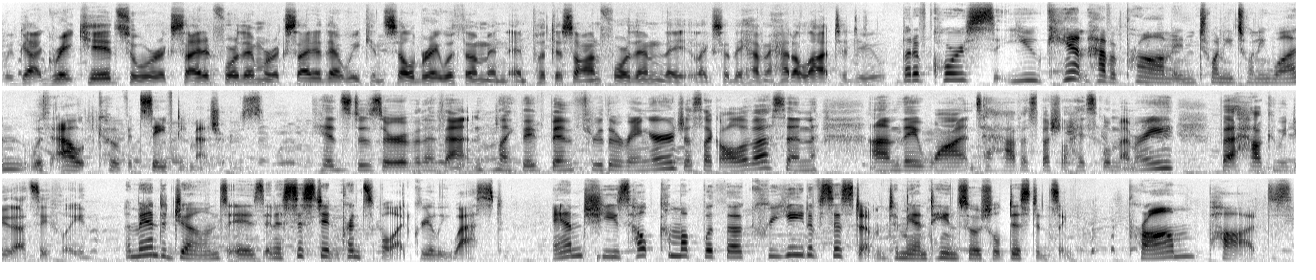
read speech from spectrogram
We've got great kids, so we're excited for them. We're excited that we can celebrate with them and, and put this on for them. They, like I said, they haven't had a lot to do. But of course, you can't have a prom in 2021 without COVID safety measures kids deserve an event. Like they've been through the ringer just like all of us, and um, they want to have a special high school memory. But how can we do that safely? Amanda Jones is an assistant principal at Greeley West and she's helped come up with a creative system to maintain social distancing prom pods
